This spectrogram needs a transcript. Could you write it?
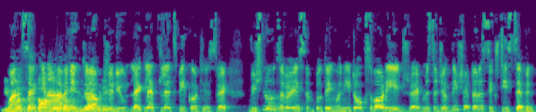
One second, I haven't interrupted you. Like let's let's be courteous, right? Vishnu, yeah. it's a very simple thing. When he talks about age, right? Mr. Jagdish Shettar is 67.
